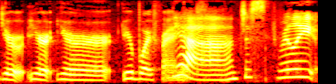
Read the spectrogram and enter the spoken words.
your your your your boyfriend. Yeah, just really,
